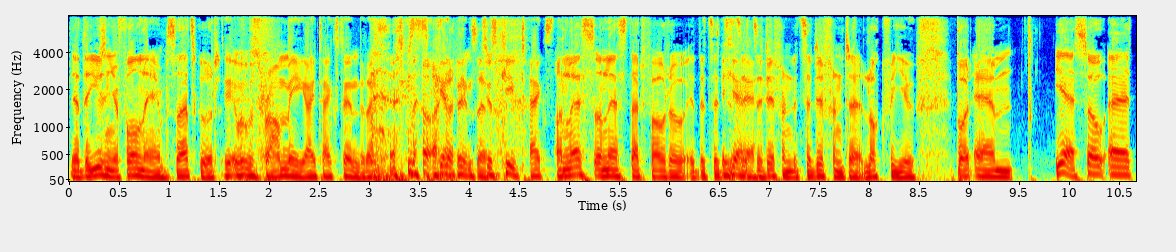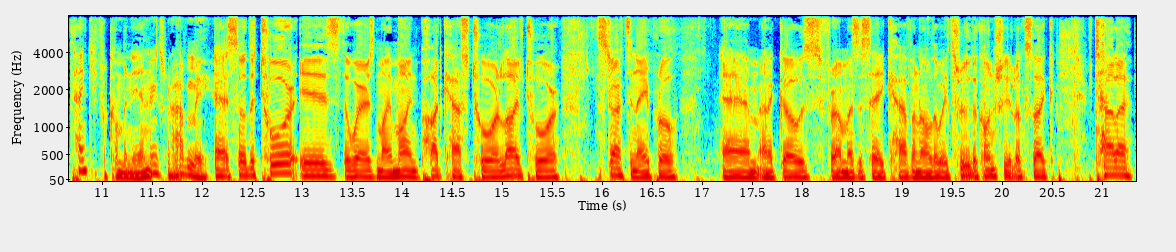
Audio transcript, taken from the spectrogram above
Yeah, they're using your full name, so that's good. It was from me. I texted in. Did I just, no, I in, so. just keep texting? Unless, unless that photo, it's a, it's, yeah, it's a different, it's a different uh, look for you. But um, yeah, so uh, thank you for coming in. Thanks for having me. Uh, so the tour is the Where's My Mind podcast tour, live tour, starts in April. Um, and it goes from, as I say, Cavan all the way through the country. It looks like Tallaght,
